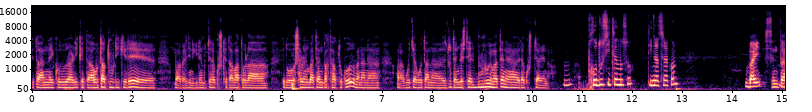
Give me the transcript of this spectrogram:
eta nahiko durarik eta hautaturik ere, ba, berdin egiten dut erakusketa bat, ola, edo saloen batean parte hartuko dut, baina eh, ez duten beste helburu ematen erakustearena. Produzitzen duzu, tindatzerakon? Bai, zenta...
